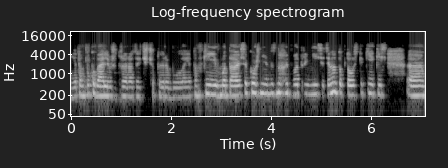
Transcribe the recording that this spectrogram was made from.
я там в Буковелі вже три рази чи чотири була, я там в Київ мотаюся кожні, я не знаю, два-три місяці. Ну, тобто, ось такі якісь. Е,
